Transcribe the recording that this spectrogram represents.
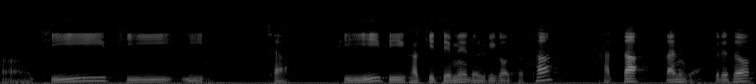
어, DBE 자 B, B 같기 때문에 넓이가 어떻다? 같다라는 거야. 그래서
